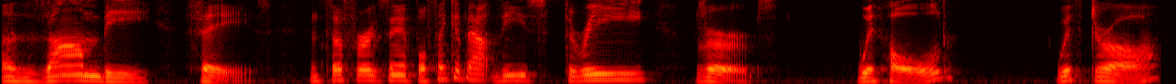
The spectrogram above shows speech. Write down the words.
a zombie phase. And so, for example, think about these three verbs withhold, withdraw,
